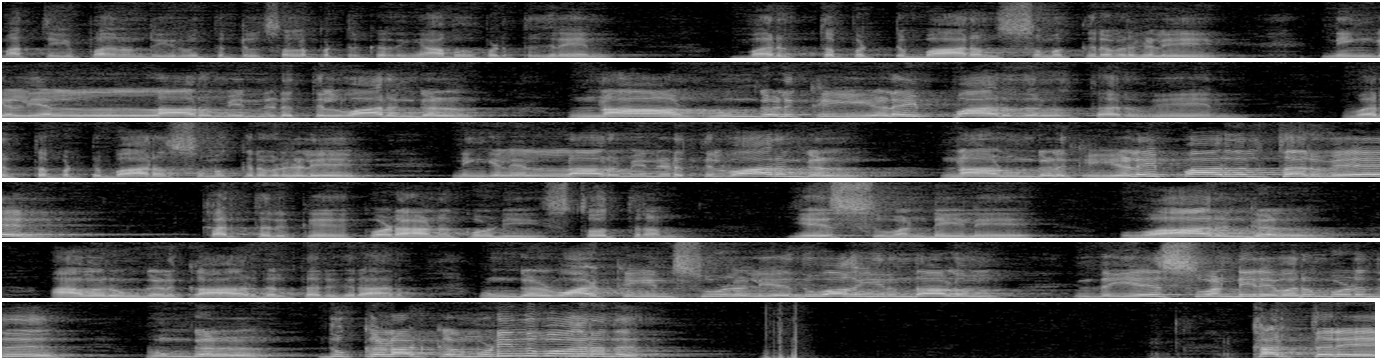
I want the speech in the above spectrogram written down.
மத்திய பதினொன்று இருபத்தெட்டில் சொல்லப்பட்டிருக்கிறது ஞாபகப்படுத்துகிறேன். வருத்தப்பட்டு பாரம் சுமக்கிறவர்களே நீங்கள் எல்லாரும் என்னிடத்தில் வாருங்கள். நான் உங்களுக்கு இழைப்பாறுதல் தருவேன். வருத்தப்பட்டு பாரம் சுமக்கிறவர்களே நீங்கள் எல்லாரும் என்னிடத்தில் வாருங்கள். நான் உங்களுக்கு இழைப்பாறுதல் தருவேன். கர்த்தருக்கு கொடான கோடி ஸ்தோத்திரம். இயேசு வண்டையிலே வாருங்கள். அவர் உங்களுக்கு ஆறுதல் தருகிறார். உங்கள் வாழ்க்கையின் சூழல் எதுவாக இருந்தாலும் இந்த இயேசு வண்டியிலே வரும்பொழுது உங்கள் துக்க நாட்கள் முடிந்து போகிறது. கர்த்தரே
